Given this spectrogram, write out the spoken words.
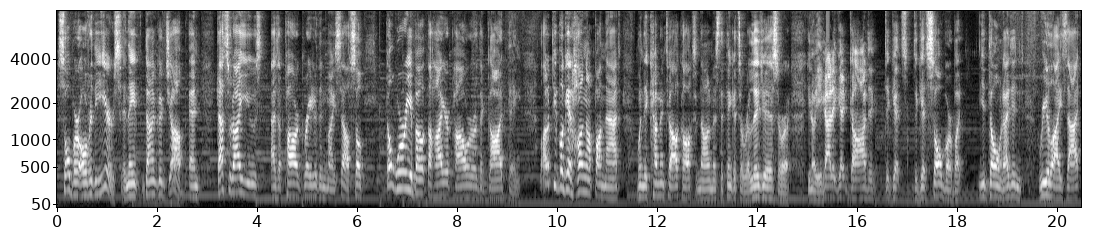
sober over the years and they've done a good job. And that's what I use as a power greater than myself. So don't worry about the higher power or the God thing. A lot of people get hung up on that when they come into Alcoholics Anonymous. They think it's a religious or, you know, you got to get God to, to, get, to get sober, but you don't. I didn't realize that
